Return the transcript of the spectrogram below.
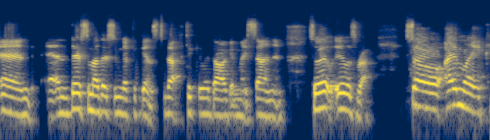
And and there's some other significance to that particular dog and my son. And so it, it was rough. So I'm like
